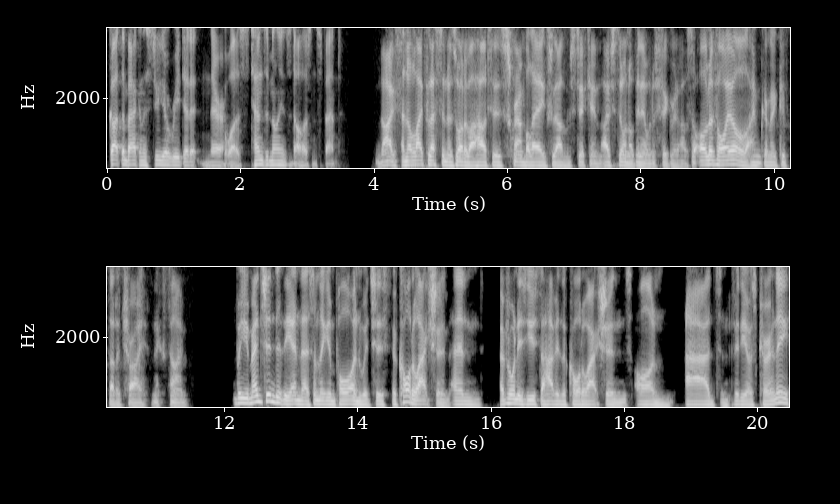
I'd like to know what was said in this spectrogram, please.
Got them back in the studio, redid it, and there it was. Tens of millions of dollars in spend. Nice. And a life lesson as well about how to scramble eggs without them sticking. I've still not been able to figure it out. So olive oil, I'm going to give that a try next time. But you mentioned at the end there something important, which is the call to action. And everyone is used to having the call to actions on ads and videos currently.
